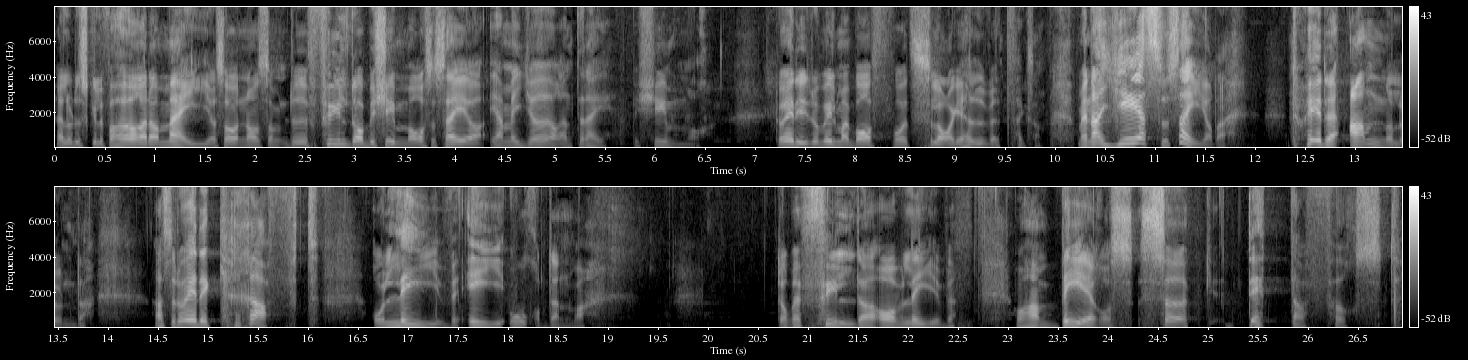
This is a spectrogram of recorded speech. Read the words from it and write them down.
eller du skulle få höra det av mig, och så, någon som du är fylld av bekymmer och så säger jag, ja men gör inte dig bekymmer. Då, är det, då vill man bara få ett slag i huvudet. Liksom. Men när Jesus säger det, då är det annorlunda. Alltså då är det kraft och liv i orden. Va? De är fyllda av liv. Och han ber oss, sök detta först.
